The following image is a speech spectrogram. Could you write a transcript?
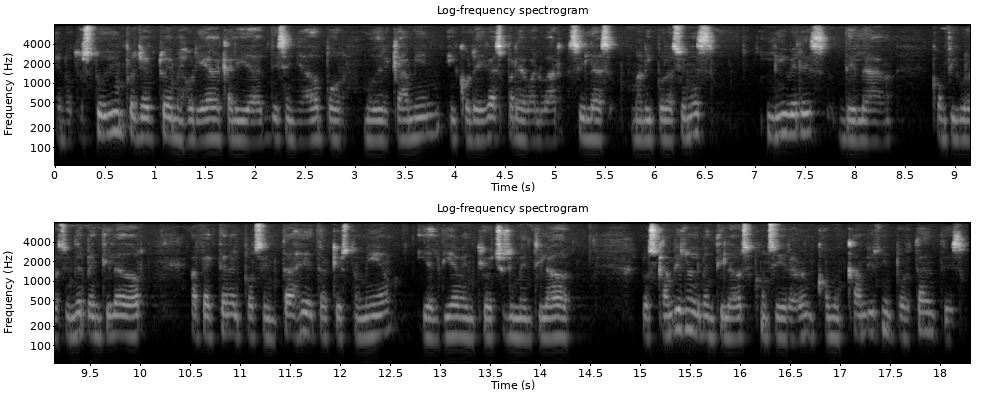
En otro estudio, un proyecto de mejoría de la calidad diseñado por Modricamin y colegas para evaluar si las manipulaciones libres de la configuración del ventilador afectan el porcentaje de traqueostomía y el día 28 sin ventilador. Los cambios en el ventilador se consideraron como cambios importantes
